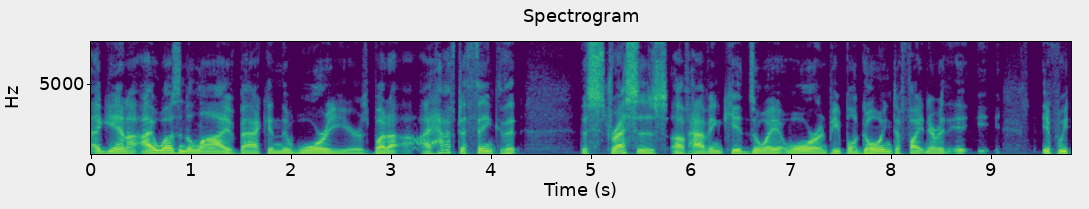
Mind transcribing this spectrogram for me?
again, I wasn't alive back in the war years, but I, I have to think that the stresses of having kids away at war and people going to fight and everything. If we,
